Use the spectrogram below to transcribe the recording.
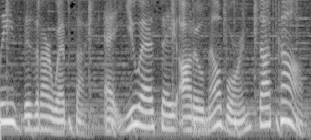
Please visit our website at usaautomelbourne.com.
